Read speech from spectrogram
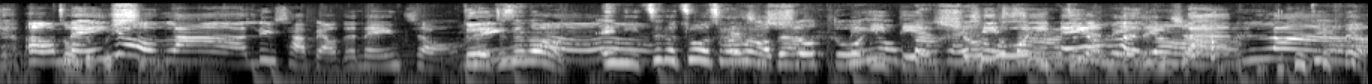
哦，没有啦，绿茶婊的那一种。对，就是那种，哎，你这个做超好的，说多一点，说多一点的那种。没有，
